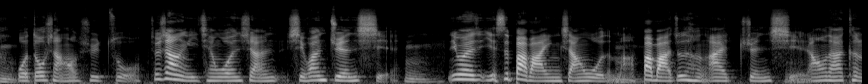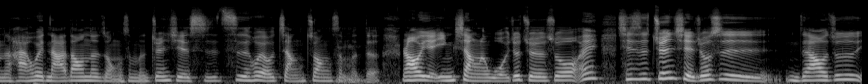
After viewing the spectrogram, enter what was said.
嗯、我都想要。去做，就像以前我很喜欢喜欢捐血，嗯，因为也是爸爸影响我的嘛，嗯、爸爸就是很爱捐血，嗯、然后他可能还会拿到那种什么捐血十次会有奖状什么的，嗯、然后也影响了我，就觉得说，哎、欸，其实捐血就是你知道，就是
